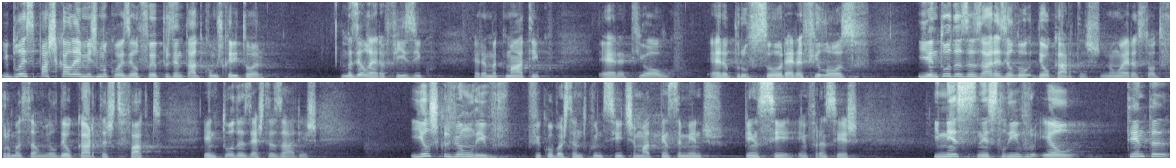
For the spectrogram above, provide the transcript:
E Blaise Pascal é a mesma coisa, ele foi apresentado como escritor, mas ele era físico, era matemático, era teólogo, era professor, era filósofo, e em todas as áreas ele deu cartas, não era só de formação, ele deu cartas de facto em todas estas áreas. E ele escreveu um livro que ficou bastante conhecido, chamado Pensamentos, Pensée em francês, e nesse, nesse livro ele tenta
